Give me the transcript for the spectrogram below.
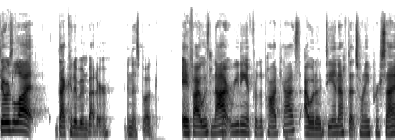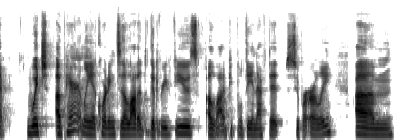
There was a lot that could have been better in this book. If I was not reading it for the podcast, I would have DNF'd at 20%, which apparently, according to a lot of the good reviews, a lot of people DNF'd it super early. Um,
